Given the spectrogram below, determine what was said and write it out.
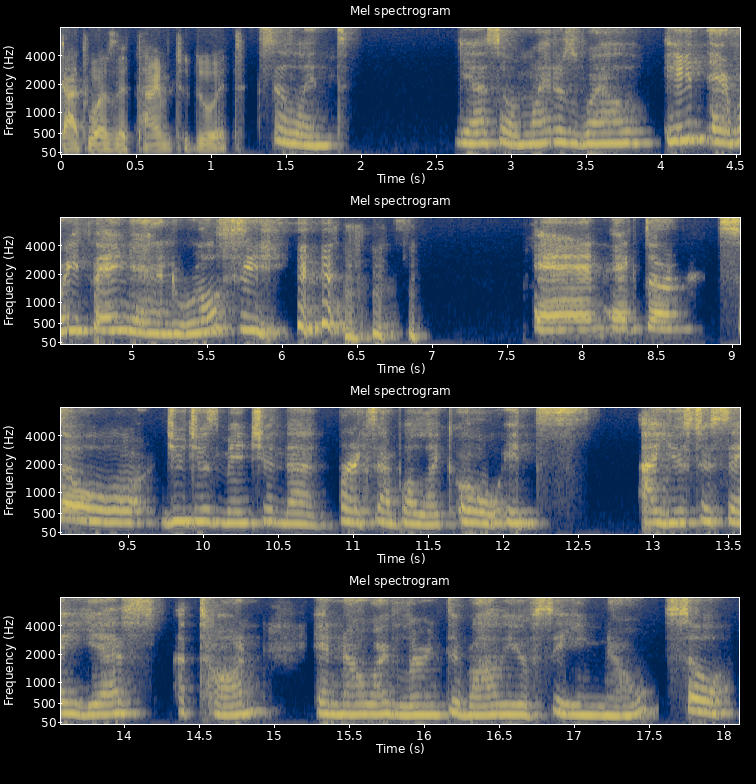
that was the time to do it. Excellent. Yeah, so might as well eat everything and we'll see. and Hector, so you just mentioned that, for example, like, oh, it's, I used to say yes a ton and now I've learned the value of saying no. So,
